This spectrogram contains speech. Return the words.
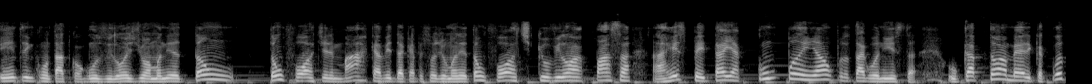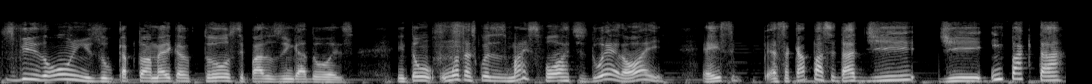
entra em contato com alguns vilões de uma maneira tão, tão forte, ele marca a vida daquela pessoa de uma maneira tão forte que o vilão passa a respeitar e acompanhar o protagonista. O Capitão América, quantos vilões o Capitão América trouxe para os Vingadores? Então, uma das coisas mais fortes do herói é esse, essa capacidade de, de impactar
